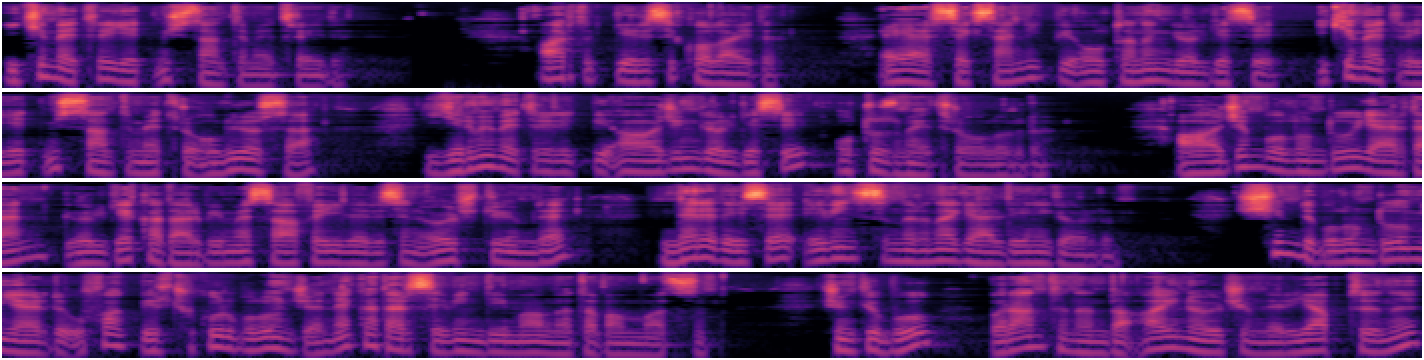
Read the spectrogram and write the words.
2 metre 70 santimetreydi. Artık gerisi kolaydı. Eğer 80'lik bir oltanın gölgesi 2 metre 70 santimetre oluyorsa 20 metrelik bir ağacın gölgesi 30 metre olurdu. Ağacın bulunduğu yerden gölge kadar bir mesafe ilerisini ölçtüğümde neredeyse evin sınırına geldiğini gördüm. Şimdi bulunduğum yerde ufak bir çukur bulunca ne kadar sevindiğimi anlatamam Watson. Çünkü bu Brant'ın da aynı ölçümleri yaptığını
